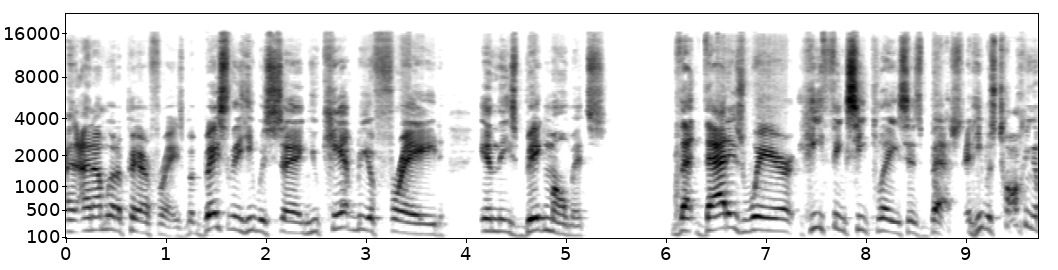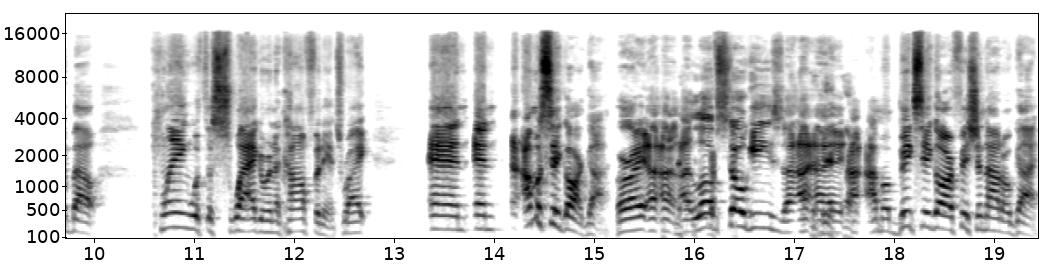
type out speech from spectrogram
and, and I'm going to paraphrase, but basically he was saying you can't be afraid in these big moments. That that is where he thinks he plays his best, and he was talking about playing with a swagger and a confidence, right? And and I'm a cigar guy, all right. I, I love stogies. I, I, am a big cigar aficionado guy.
